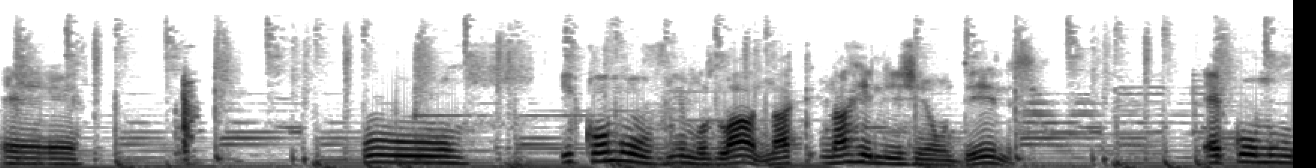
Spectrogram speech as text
É, o, e como vimos lá, na, na religião deles, é comum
